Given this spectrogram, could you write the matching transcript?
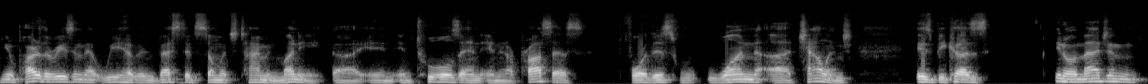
you know part of the reason that we have invested so much time and money uh, in in tools and, and in our process for this one uh, challenge is because you know imagine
